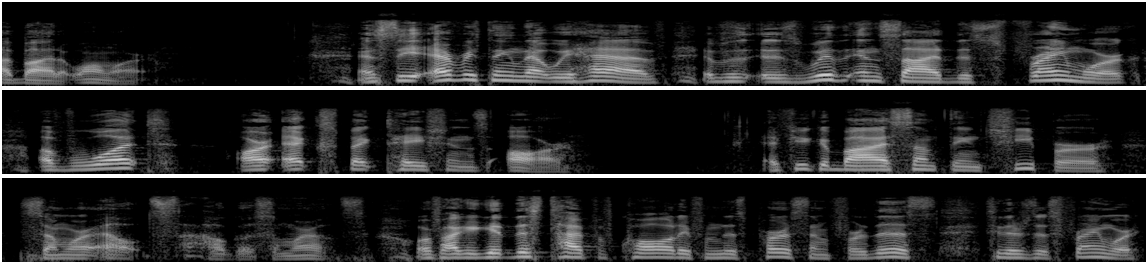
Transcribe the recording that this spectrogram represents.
I buy it at Walmart. And see, everything that we have is with inside this framework of what our expectations are. If you could buy something cheaper, somewhere else, I'll go somewhere else. Or if I could get this type of quality from this person for this, see, there's this framework.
